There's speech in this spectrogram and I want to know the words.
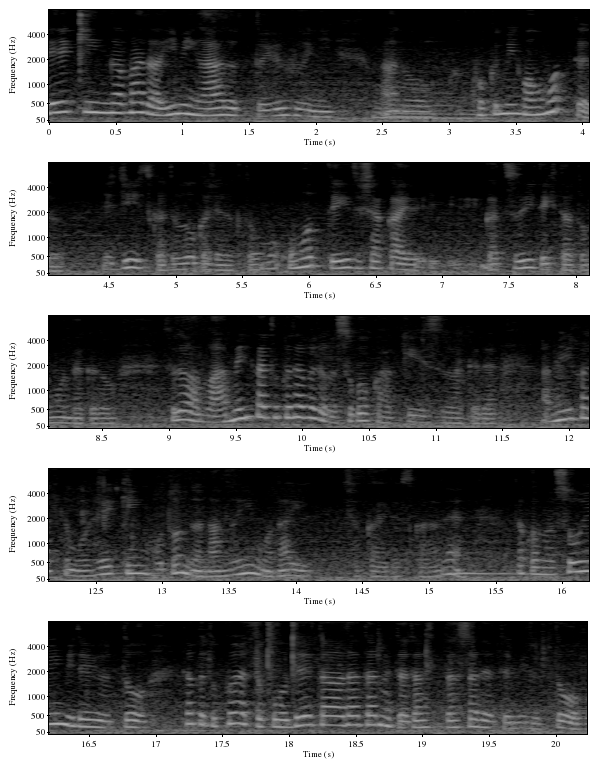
平均がまだ意味があるというふうにあの国民が思ってるで事実かどうかじゃなくて思思っている社会が続いてきたと思うんだけどそれはまあアメリカと比べればすごくはっきりするわけでアメリカってもう平均ほとんど何の意味もない社会ですからね。だからまあそういう意味で言うとだけどこうやってこうデータを改めて出出されてみると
